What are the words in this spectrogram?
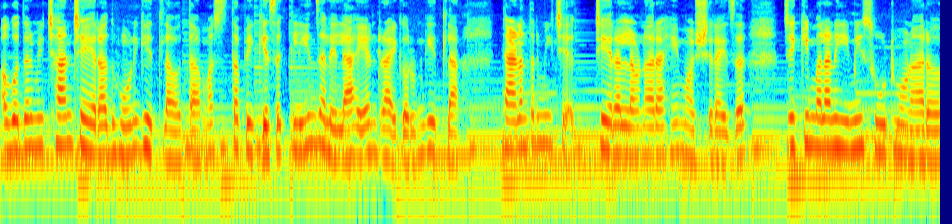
अगोदर मी छान चेहरा धुवून घेतला होता. मस्तपैकी असं क्लीन झालेला आहे आणि ड्राय करून घेतला. त्यानंतर मी चे चेहऱ्याला लावणार आहे मॉइश्चरायझर जे की मला नेहमी सूट होणारं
